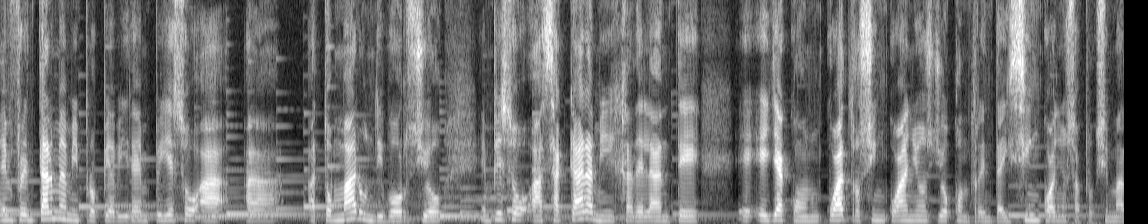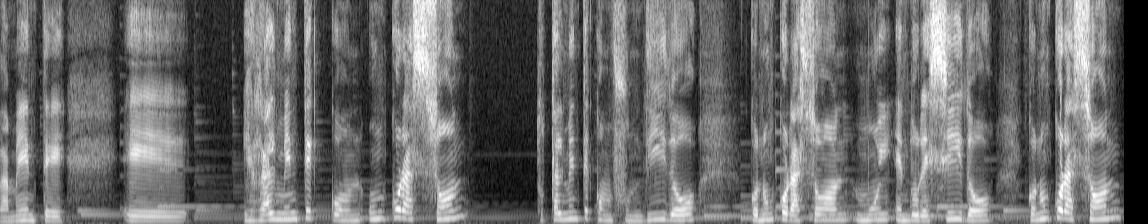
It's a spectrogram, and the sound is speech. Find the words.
a enfrentarme a mi propia vida, empiezo a, tomar un divorcio, empiezo a sacar a mi hija adelante, e, ella con 4 o 5 años, yo con 35 años aproximadamente. Eh, y realmente con un corazón totalmente confundido, con un corazón muy endurecido, con un corazón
